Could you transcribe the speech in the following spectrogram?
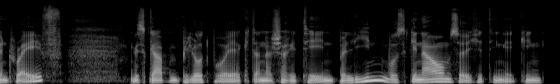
And Rave. Es gab ein Pilotprojekt an der Charité in Berlin, wo es genau um solche Dinge ging.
